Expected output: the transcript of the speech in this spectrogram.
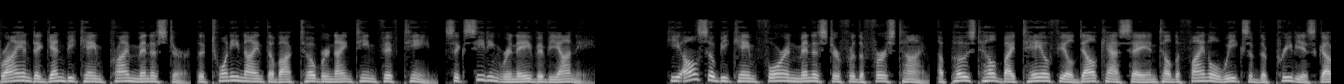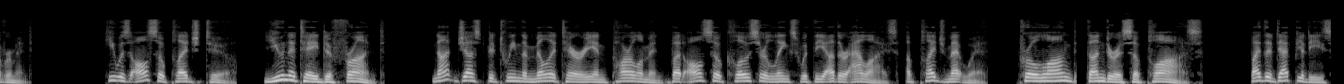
Briand again became prime minister, the 29th of October 1915, succeeding René Viviani. He also became foreign minister for the first time, a post held by Théophile Delcassé until the final weeks of the previous government. He was also pledged to «unité de front», not just between the military and parliament but also closer links with the other allies, a pledge met with «prolonged, thunderous applause» By the deputies,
